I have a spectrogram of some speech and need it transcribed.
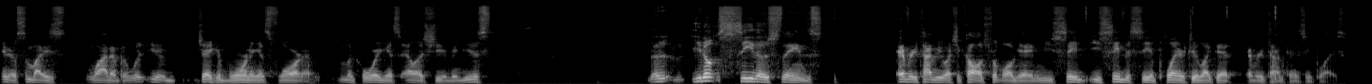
you know somebody's wide open. You know Jacob Warren against Florida, McCoy against LSU. I mean, you just you don't see those things every time you watch a college football game. And you see you seem to see a play or two like that every time Tennessee plays.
